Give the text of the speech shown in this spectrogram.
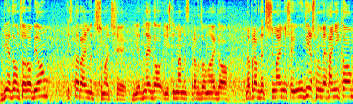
Wiedzą co robią i starajmy trzymać się jednego. Jeśli mamy sprawdzonego naprawdę trzymajmy się i uwierzmy mechanikom,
